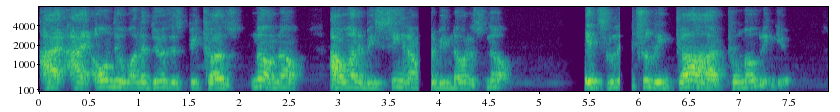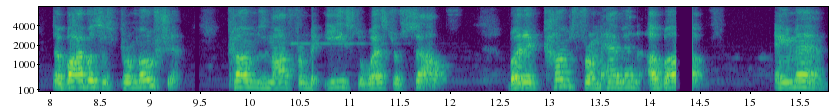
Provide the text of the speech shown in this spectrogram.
I, I only want to do this because, no, no, I want to be seen. I want to be noticed. No. It's literally God promoting you. The Bible says promotion comes not from the east, west, or south, but it comes from heaven above. Amen.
